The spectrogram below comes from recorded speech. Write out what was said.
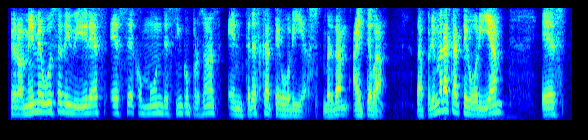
Pero a mí me gusta dividir es, ese común de cinco personas en tres categorías, ¿verdad? Ahí te va. La primera categoría es,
